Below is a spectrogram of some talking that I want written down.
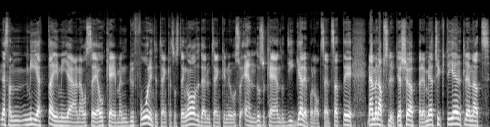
nästan meta i min hjärna och säga okej, men du får inte tänka så, stäng av det där du tänker nu och så ändå så kan jag ändå digga det på något sätt. Så att det, nej men absolut, jag köper det, men jag tyckte egentligen att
